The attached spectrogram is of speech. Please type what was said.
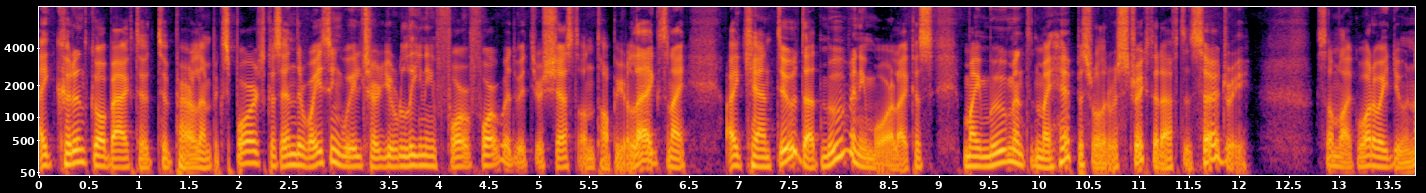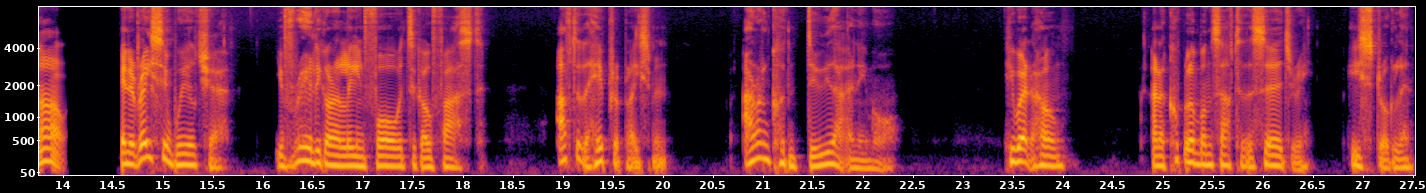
I couldn't go back to, to Paralympic sports because in the racing wheelchair, you're leaning for, forward with your chest on top of your legs. And I, I can't do that move anymore. Like, because my movement in my hip is really restricted after surgery. So I'm like, what do I do now? In a racing wheelchair, you've really got to lean forward to go fast. After the hip replacement, Aaron couldn't do that anymore. He went home, and a couple of months after the surgery, he's struggling.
